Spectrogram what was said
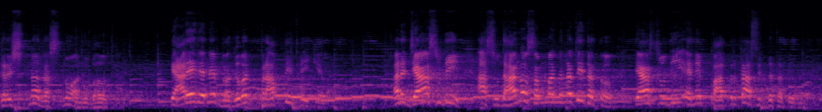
કૃષ્ણ રસનો અનુભવ થાય. ત્યારે જ એને ભગવત પ્રાપ્તિ થઈ કહેવાય. અને જ્યાં સુધી આ સુધાનો સંબંધ નથી થતો, ત્યાં સુધી એને પાત્રતા સિદ્ધ થતી નથી.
